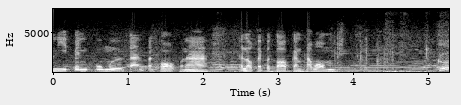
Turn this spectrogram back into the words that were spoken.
นนี้เป็นคู่มือการประกอบนะเดี๋ยวเราไปประกอบกันครับผม go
